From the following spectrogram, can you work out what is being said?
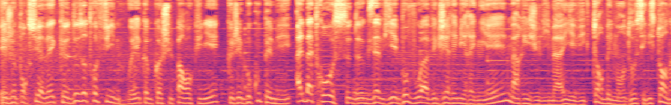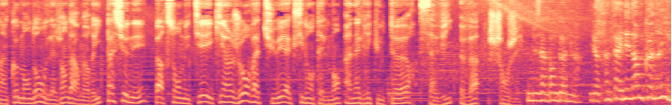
Et je poursuis avec deux autres films. Vous voyez comme quoi je suis pas rancunier, que j'ai beaucoup aimé. Albatros de Xavier Beauvois avec Jérémy Régnier, Marie-Julie Maille et Victor Belmondo. C'est l'histoire d'un commandant de la gendarmerie, passionné par son métier et qui un jour va tuer accidentellement un agriculteur. Sa vie va changer. Il nous abandonne là. Il est en train de faire une énorme connerie.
